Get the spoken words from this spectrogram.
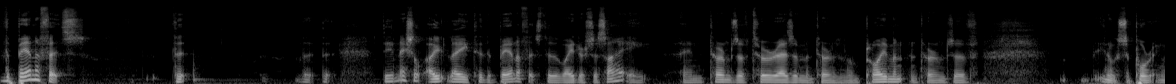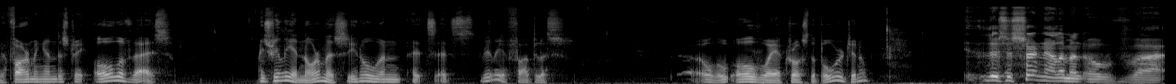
the benefits, the, the, the, the initial outlay to the benefits to the wider society in terms of tourism, in terms of employment, in terms of you know supporting the farming industry, all of this it's really enormous, you know, and it's it's really a fabulous all all the way across the board, you know. There's a certain element of uh,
